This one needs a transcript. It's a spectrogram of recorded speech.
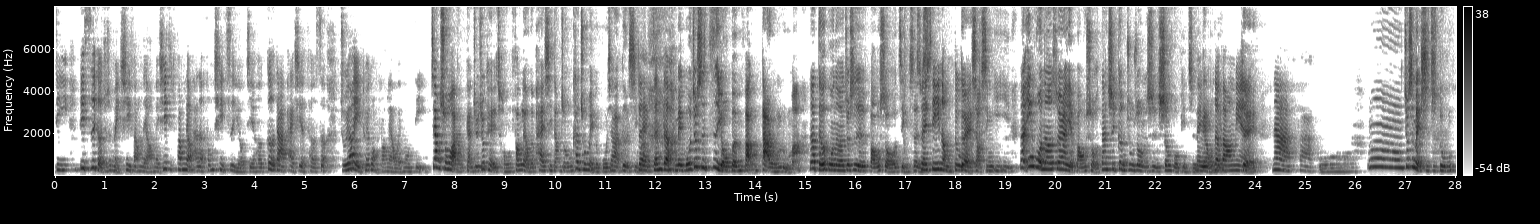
低。第四个就是美系芳疗。美系芳疗它的风气自由，结合各大派系的特色，主要以推广芳疗为目的。这样说完，感觉就可以从芳疗的派系当中看出每个国家的个性。对，真的。美国就是自由奔放、大熔炉嘛，那德国呢就是保守谨慎，所以低浓度，对小心翼翼。那英国呢虽然也保守，但是更注重的是生活品质、美容的方面。对，那法国嗯，就是美食之都，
